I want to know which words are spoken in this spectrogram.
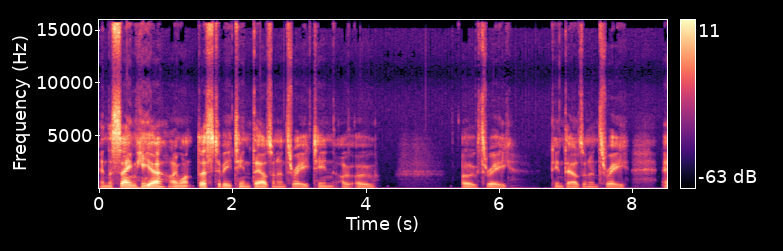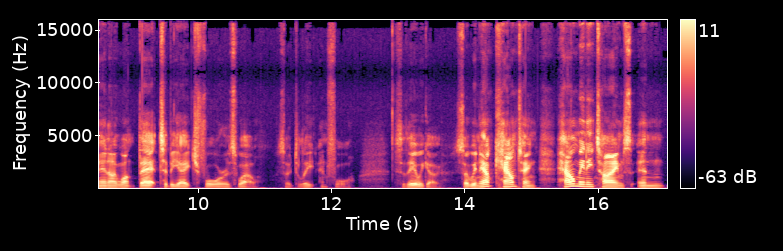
and the same here, I want this to be 10,003, 10,003, 10,003, and I want that to be H4 as well. So delete and 4. So there we go. So we're now counting how many times in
